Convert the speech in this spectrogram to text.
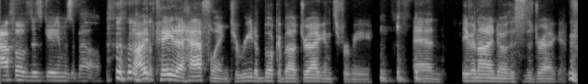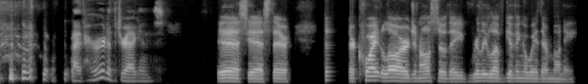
half of this game is about. I paid a halfling to read a book about dragons for me, and even I know this is a dragon. I've heard of dragons. yes, yes, they're they're quite large, and also they really love giving away their money.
